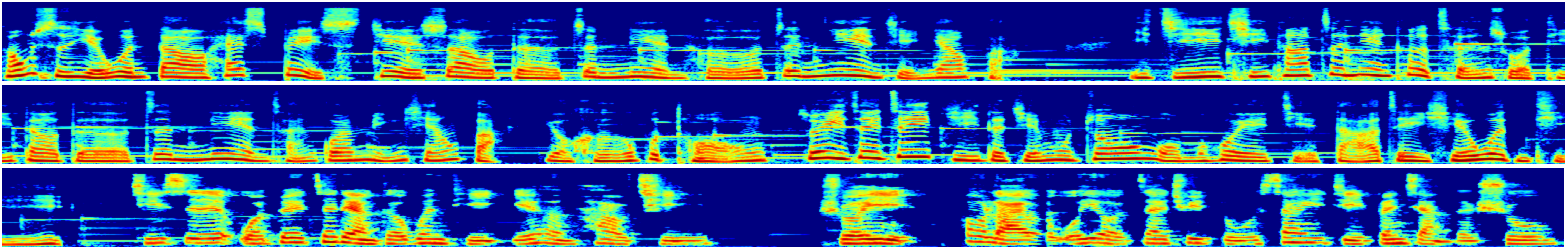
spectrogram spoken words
同时也问到 Headspace 介绍的正念和正念减压法，以及其他正念课程所提到的正念禅观冥想法有何不同。所以在这一集的节目中，我们会解答这些问题。其实我对这两个问题也很好奇，所以。后来我有再去读上一集分享的书，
